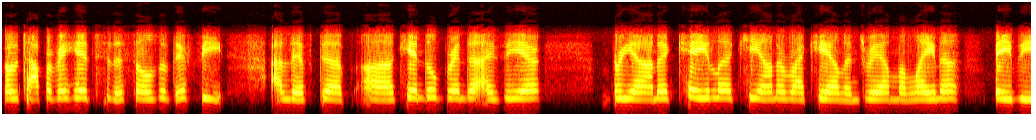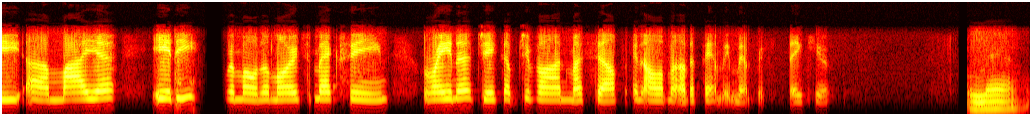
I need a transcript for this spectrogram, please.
from the top of their heads to the soles of their feet. I lift up uh, Kendall, Brenda, Isaiah, Brianna, Kayla, Kiana, Raquel, Andrea, Melena, baby uh, Maya, Eddie, Ramona, Lawrence, Maxine, Raina, Jacob, Javon, myself, and all of my other family members. Thank you. Amen.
